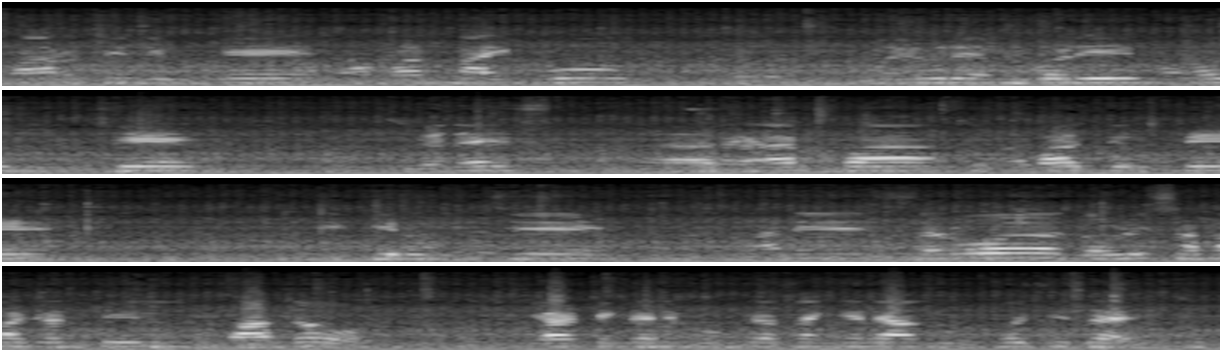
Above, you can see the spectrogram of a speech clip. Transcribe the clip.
मारुती दिवटे अमन नायकू मयूर एंबोळी मनोज उच्चे गणेश रेणाप्पा प्रभास दिवटे नितीन उंचे आणि सर्व गवळी समाजातील बांधव या ठिकाणी मोठ्या संख्येने आज उपस्थित आहे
